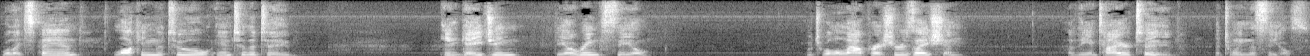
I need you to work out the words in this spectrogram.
will expand, locking the tool into the tube, engaging the O-ring seal, which will allow pressurization of the entire tube between the seals.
